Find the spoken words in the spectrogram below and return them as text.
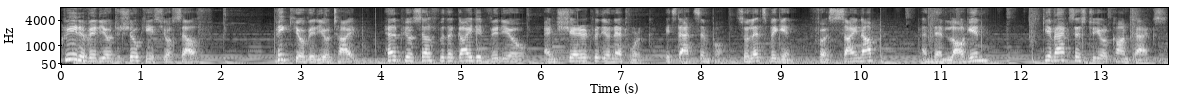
Create a video to showcase yourself, pick your video type, help yourself with a guided video, and share it with your network. It's that simple. So let's begin. First, sign up and then log in. Give access to your contacts.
